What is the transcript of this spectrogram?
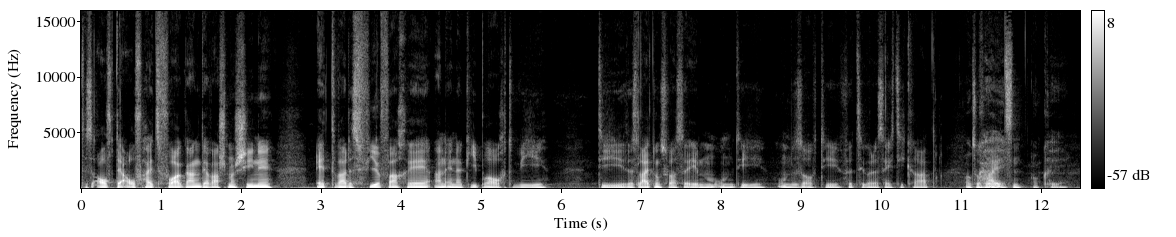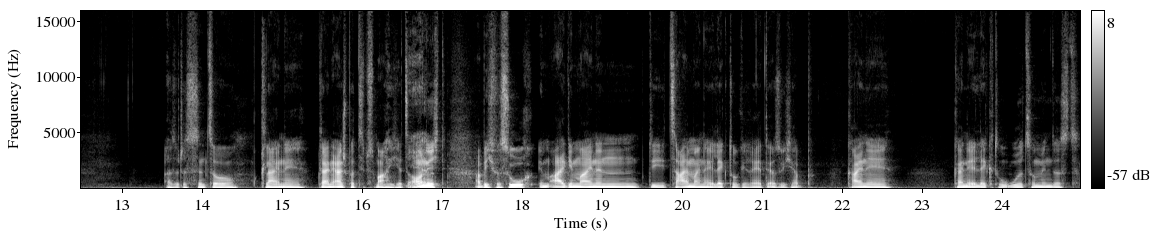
das Auf, der Aufheizvorgang der Waschmaschine etwa das Vierfache an Energie braucht, wie die, das Leitungswasser eben, um, die, um das auf die 40 oder 60 Grad okay. zu heizen. Okay. Also das sind so kleine, kleine Einspartipps mache ich jetzt auch nicht, aber ich versuche im Allgemeinen die Zahl meiner Elektrogeräte, also ich habe keine, keine Elektrouhr zumindest,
